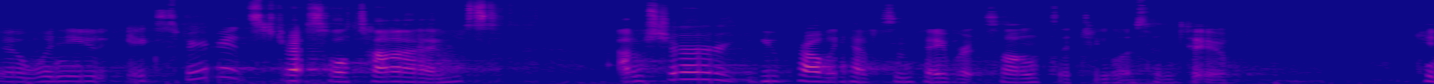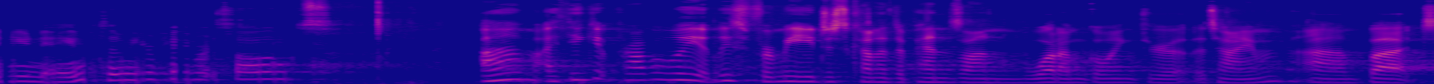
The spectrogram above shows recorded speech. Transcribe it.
you know, when you experience stressful times, I'm sure you probably have some favorite songs that you listen to. Can you name some of your favorite songs? Um, I think it probably, at least for me, just kind of depends on what I'm going through at the time. Um, but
